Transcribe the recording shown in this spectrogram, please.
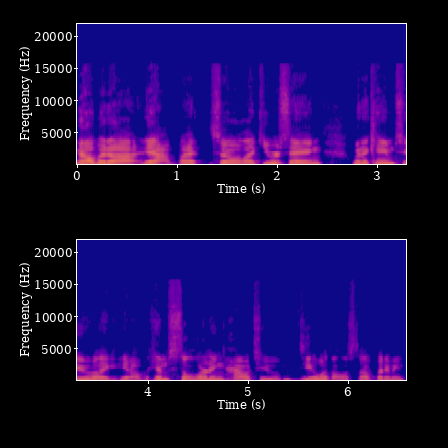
No, but uh, yeah, but so like you were saying, when it came to like you know him still learning how to deal with all this stuff, but I mean,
